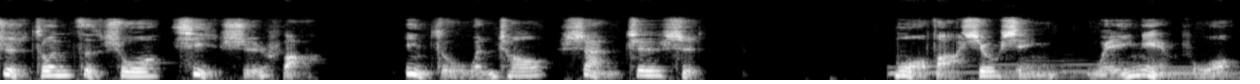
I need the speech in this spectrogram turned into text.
世尊自说弃实法，印祖文超善知识。末法修行唯念佛，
